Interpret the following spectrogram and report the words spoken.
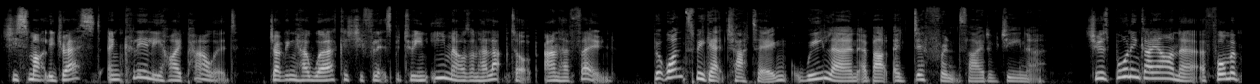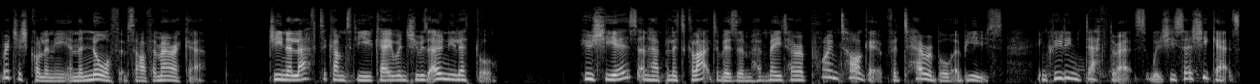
She's smartly dressed and clearly high powered, juggling her work as she flits between emails on her laptop and her phone. But once we get chatting, we learn about a different side of Gina. She was born in Guyana, a former British colony in the north of South America. Gina left to come to the UK when she was only little. Who she is and her political activism have made her a prime target for terrible abuse, including death threats, which she says she gets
